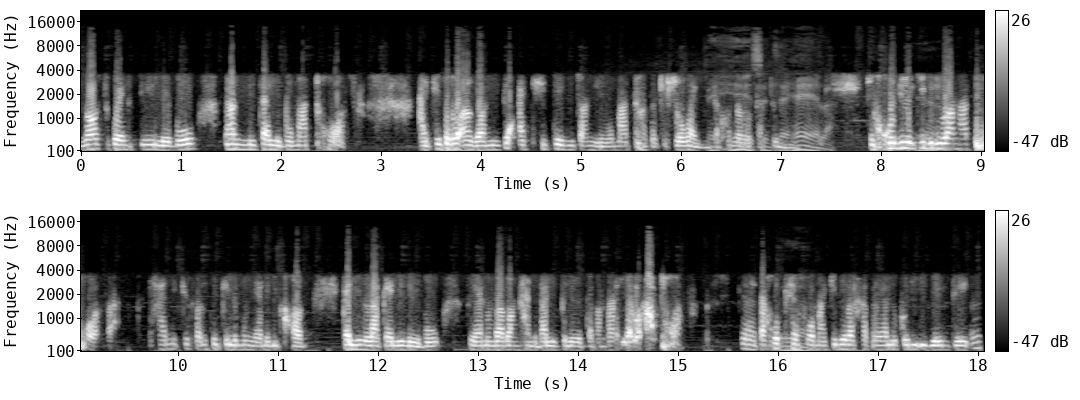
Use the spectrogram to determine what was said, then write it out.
northwest le bo ba mmitsa le bo mathosa. A ke tsere a wa mmitse a thiteditswang le bo mathosa ke sure wa itse go ka ke godile ke bidiwa mathosa. Gane ke santse ke le monyane because ka leina la ka le lebo so yaanong ba bang gane ba lefeleletsa bang ba re lebo mathosa. Ke rata go performa ke diragatsa yalo ko di-eventeng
